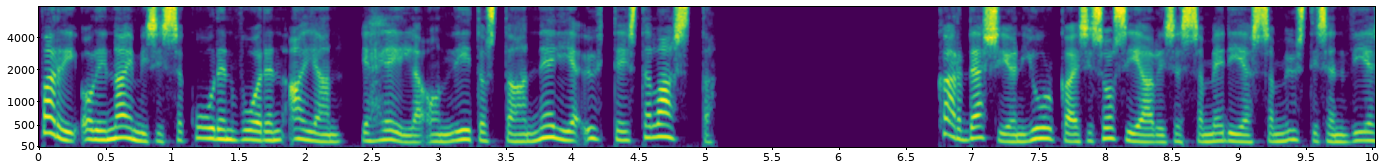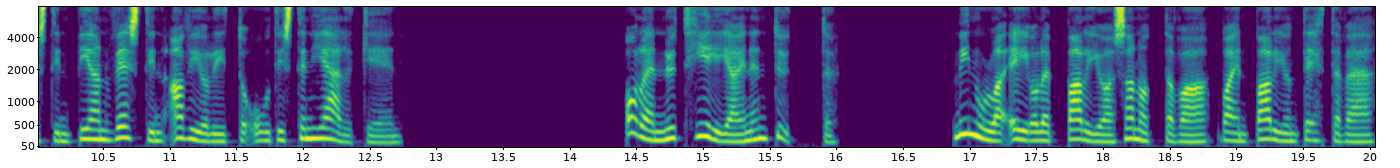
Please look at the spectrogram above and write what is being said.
Pari oli naimisissa kuuden vuoden ajan ja heillä on liitostaan neljä yhteistä lasta. Kardashian julkaisi sosiaalisessa mediassa mystisen viestin pian Westin avioliittouutisten jälkeen. Olen nyt hiljainen tyttö. Minulla ei ole paljoa sanottavaa, vain paljon tehtävää,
